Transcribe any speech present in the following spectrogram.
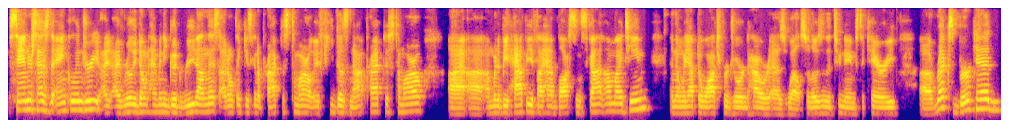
Sanders has the ankle injury. I, I, really don't have any good read on this. I don't think he's going to practice tomorrow. If he does not practice tomorrow, uh, I'm going to be happy if I have Boston Scott on my team, and then we have to watch for Jordan Howard as well. So those are the two names to carry. Uh, Rex Burkhead,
